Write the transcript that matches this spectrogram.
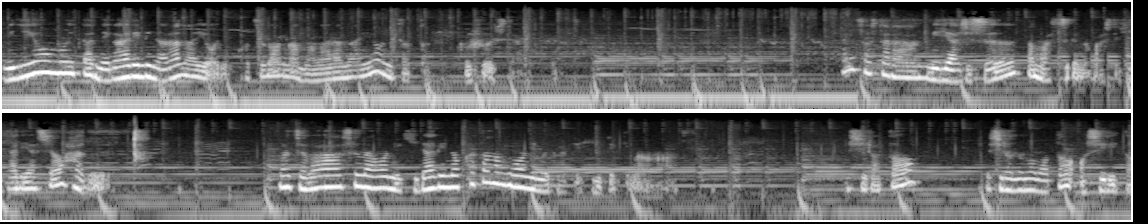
右を向いた寝返りにならないように骨盤が回らないようにちょっと工夫してあげてください。はい、そしたら右足スーッとまっすぐ伸ばして左足をハグ。まずは素直に左の肩の方に向かって引いていきます。後ろと、後ろのももと。お尻と。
